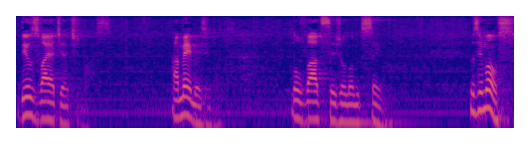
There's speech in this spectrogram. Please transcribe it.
Deus vai adiante de nós. Amém, meus irmãos? Louvado seja o nome do Senhor. Meus irmãos,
